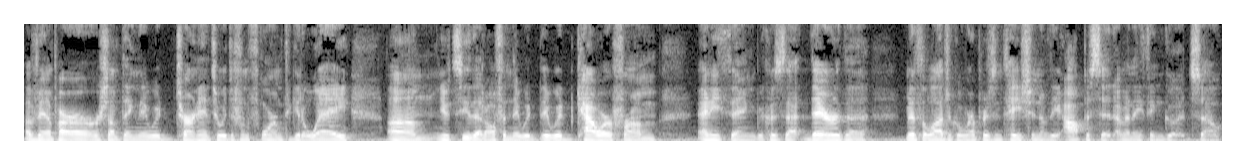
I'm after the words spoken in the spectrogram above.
a vampire or something, they would turn into a different form to get away. Um, you'd see that often. They would they would cower from anything because that they're the mythological representation of the opposite of anything good. So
